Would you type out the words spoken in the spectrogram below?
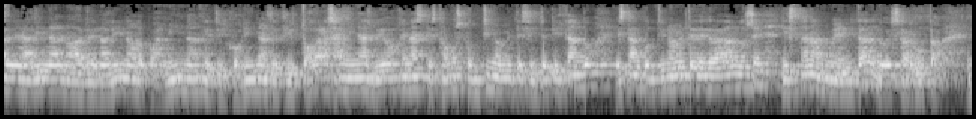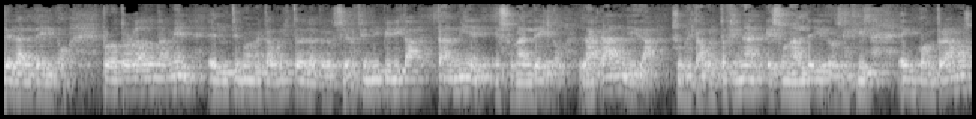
adrenalina, no adrenalina, dopamina, ceticolina, es decir, todas las aminas biógenas que estamos continuamente sintetizando están continuamente degradándose y están aumentando esa ruta del aldehído. Por otro lado, también el último metabolito de la peroxidación lipídica también es un aldehído. La cándida, su metabolito final es un aldehído, es decir, encontramos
